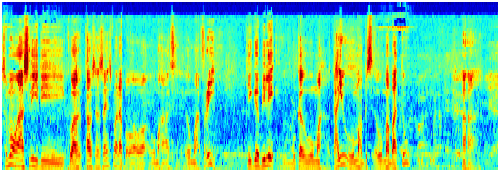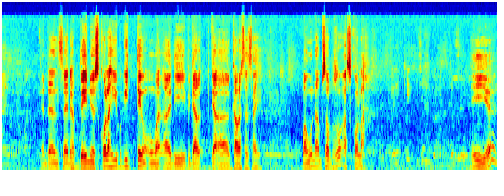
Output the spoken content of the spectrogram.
Semua orang asli di kawasan saya semua dapat rumah asli, rumah free. Tiga bilik bukan rumah kayu, rumah rumah batu. Dan saya dah bina sekolah you pergi tengok rumah uh, di uh, kawasan saya. Bangunan besar-besar sekolah. Mana? Tentu. Iya.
